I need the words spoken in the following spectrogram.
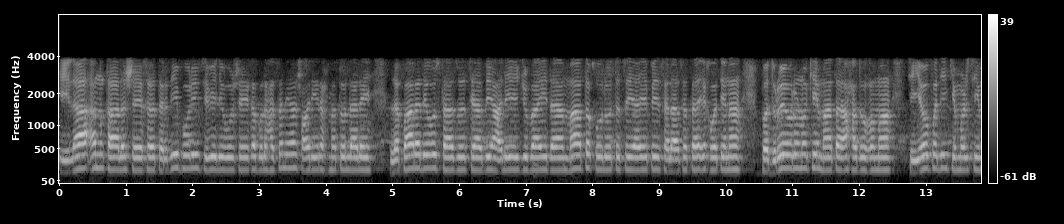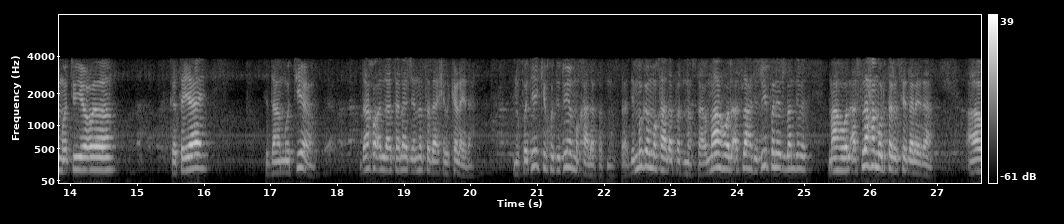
الى ان قال شیخ تر دې پوری چې ویلی وو شیخ ابو الحسن اشعری رحمت الله علیه لپاره د استاد صاحب علی جبایدا ما تقولو ته چې په ثلاثه اخوتنا په درو ورونو کې ما ته احدهما چې یو په دې کې مرسي مطیع کته یې چې دا مطیع دا خو الله تعالی جنت ته داخل کړی دا نو په دې کې خو د دوی مخالفت نشته د موږ مخالفت نشته ما هو الاصلح د دوی په نسبت باندې ما هو الاصلح مرته رسیدلې ده او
